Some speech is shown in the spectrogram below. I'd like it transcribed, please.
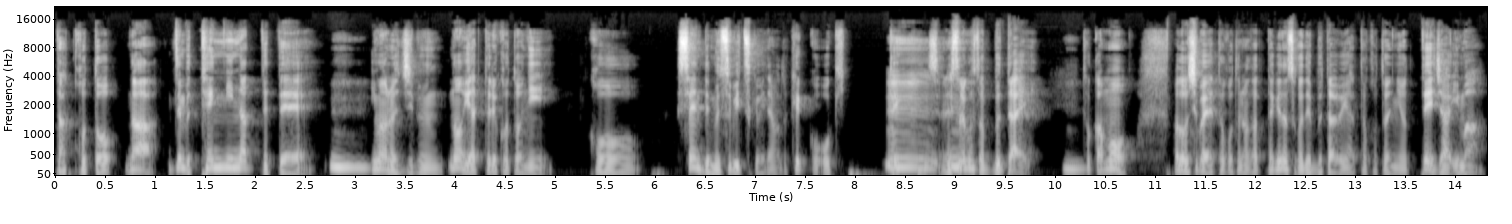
たことが全部点になってて、うん今の自分のやってることに、こう、線で結びつくみたいなこと結構起きていくんですよね。それこそ舞台うん。とかも、まだお芝居やったことなかったけど、そこで舞台をやったことによって、じゃあ今、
